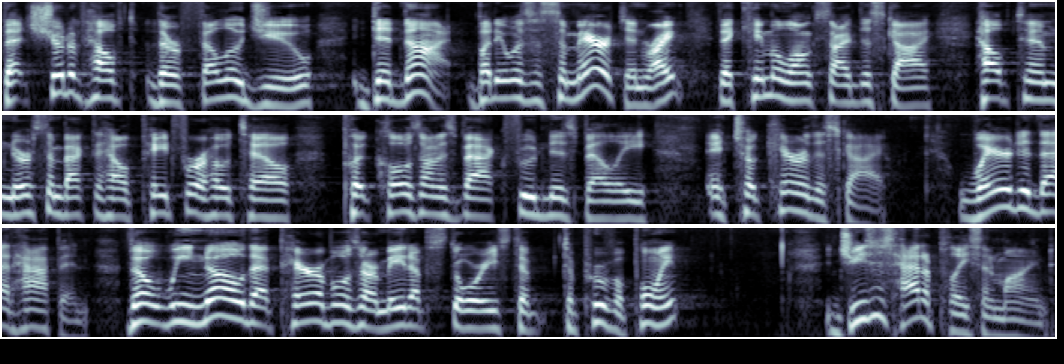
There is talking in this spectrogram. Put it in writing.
that should have helped their fellow Jew did not. But it was a Samaritan, right, that came alongside this guy, helped him, nursed him back to health, paid for a hotel, put clothes on his back, food in his belly, and took care of this guy. Where did that happen? Though we know that parables are made up stories to, to prove a point, Jesus had a place in mind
